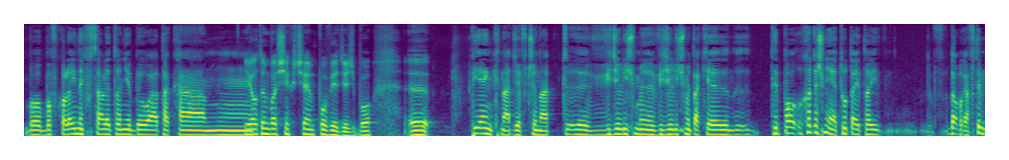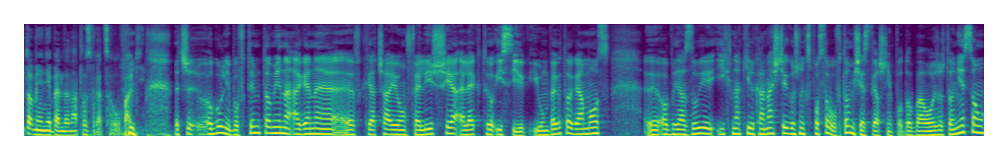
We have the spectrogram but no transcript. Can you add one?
bo, bo w kolejnych wcale to nie była taka... Mm, ja o tym właśnie chciałem powiedzieć, bo... E, piękna dziewczyna. Widzieliśmy, widzieliśmy takie typo, chociaż nie, tutaj to dobra, w tym tomie nie będę na to zwracał uwagi. Znaczy ogólnie, bo w tym tomie na arenę wkraczają Felicia, Elektro i Silk i Umberto Ramos y, obrazuje ich na kilkanaście różnych sposobów. To mi się strasznie podobało, że to nie są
